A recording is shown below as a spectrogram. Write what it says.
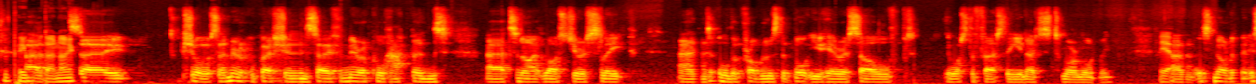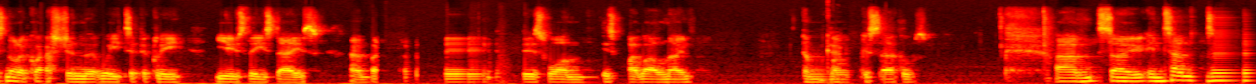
for people that uh, don't know? So, sure. So, miracle question. So, if a miracle happens uh, tonight whilst you're asleep, and all the problems that brought you here are solved, what's the first thing you notice tomorrow morning? Yeah. Um, it's not. It's not a question that we typically use these days, um, but is one is quite well known in Okay. circles. Um, so, in terms of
